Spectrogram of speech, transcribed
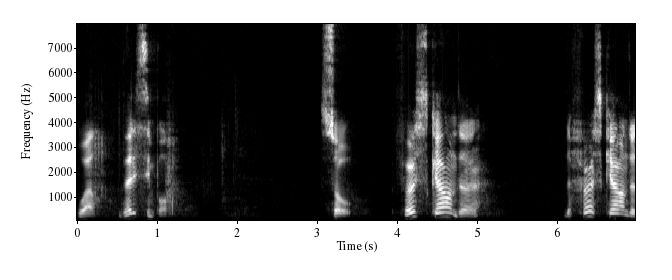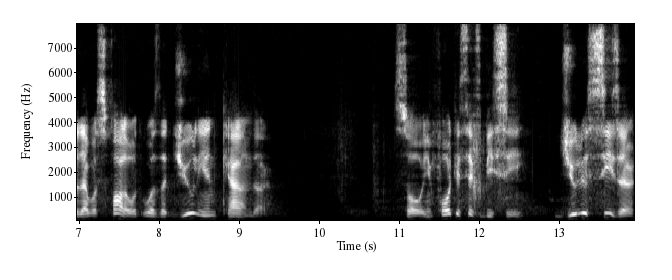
Well, very simple. So, first calendar, the first calendar that was followed was the Julian calendar. So in 46 BC, Julius Caesar,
